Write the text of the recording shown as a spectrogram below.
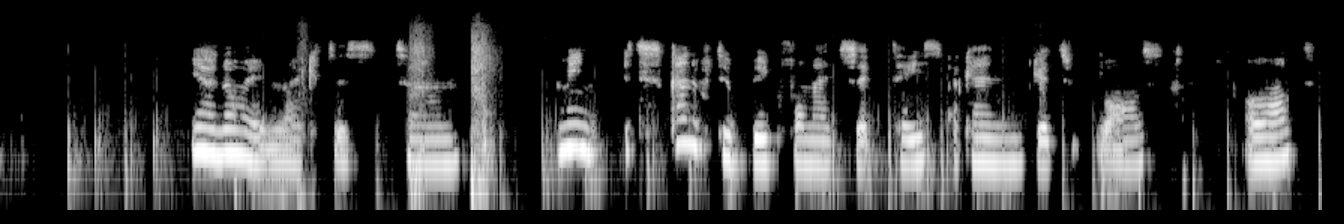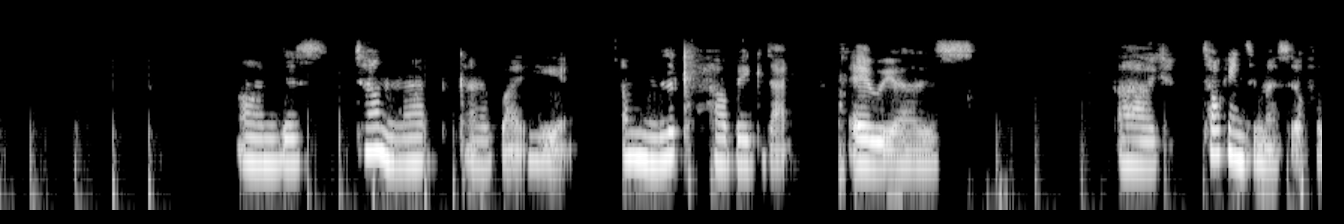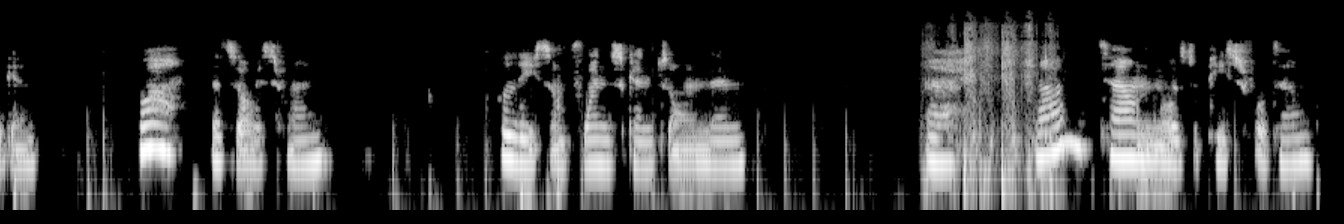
Yeah, I don't really like this town. I mean, it's kind of too big for my taste. I can get lost a lot on this town map kind of right here. I mean, look how big that area is. Uh, talking to myself again. Wow, that's always fun. Hopefully some friends can join in. Uh, my town was a peaceful town.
